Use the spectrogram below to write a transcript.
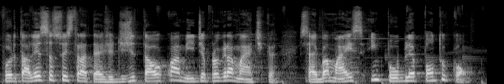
Fortaleça sua estratégia digital com a mídia programática. Saiba mais em publia.com.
